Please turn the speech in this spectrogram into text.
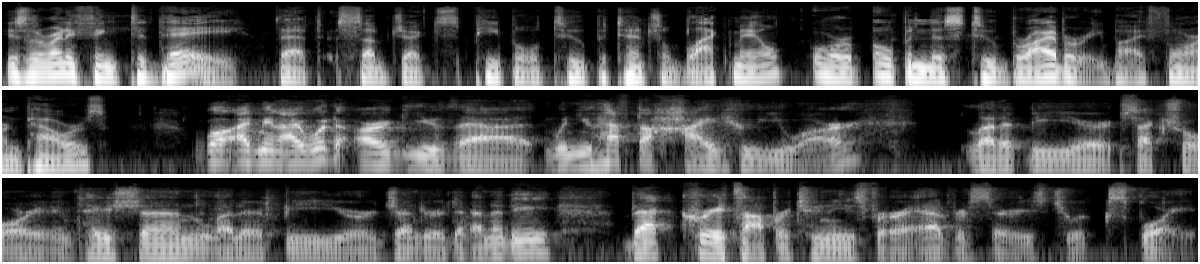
Is there anything today that subjects people to potential blackmail or openness to bribery by foreign powers? Well, I mean, I would argue that when you have to hide who you are, let it be your sexual orientation, let it be your gender identity, that creates opportunities for our adversaries to exploit.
